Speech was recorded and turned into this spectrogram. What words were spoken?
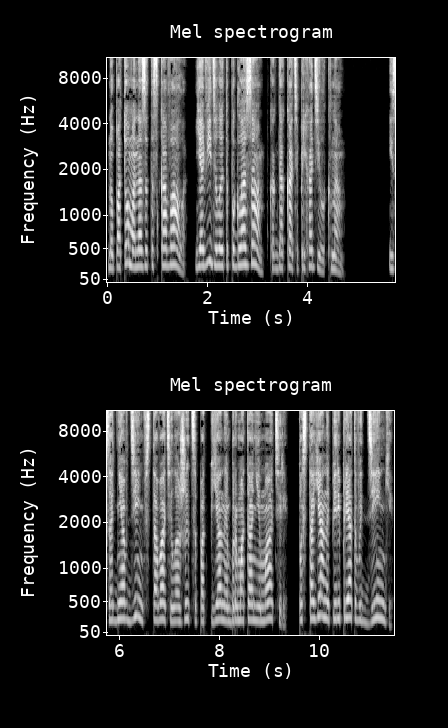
Но потом она затасковала. Я видела это по глазам, когда Катя приходила к нам. И за дня в день вставать и ложиться под пьяное бормотание матери, постоянно перепрятывать деньги,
